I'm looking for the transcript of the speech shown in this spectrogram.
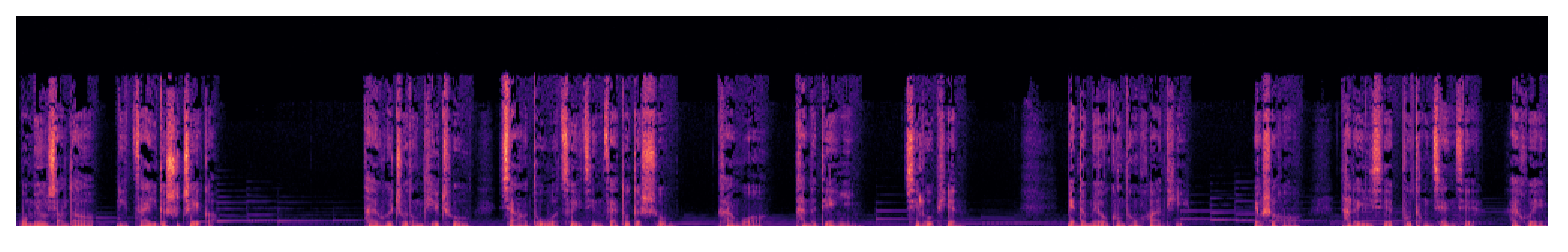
我没有想到你在意的是这个。”他也会主动提出想要读我最近在读的书。看我看的电影、纪录片，免得没有共同话题。有时候，他的一些不同见解还会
